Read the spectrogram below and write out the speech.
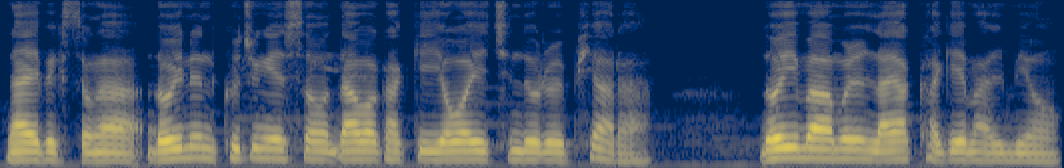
나의 백성아 너희는 그 중에서 나와 같게 여호와의 진노를 피하라. 너희 마음을 나약하게 말며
